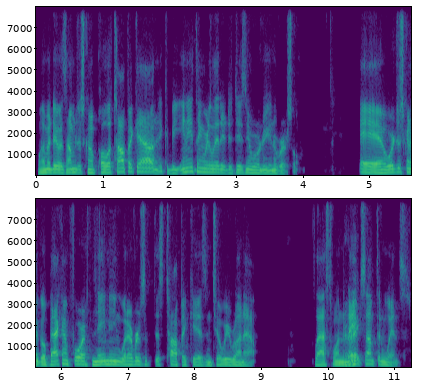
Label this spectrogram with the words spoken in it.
What I'm gonna do is I'm just gonna pull a topic out, and it could be anything related to Disney World or Universal. And we're just gonna go back and forth naming whatever this topic is until we run out. Last one to All name right. something wins.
